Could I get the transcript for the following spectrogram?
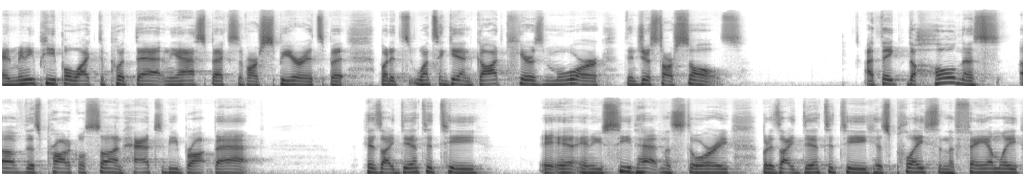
and many people like to put that in the aspects of our spirits, but, but it's once again, God cares more than just our souls. I think the wholeness of this prodigal son had to be brought back. His identity, and you see that in the story, but his identity, his place in the family.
